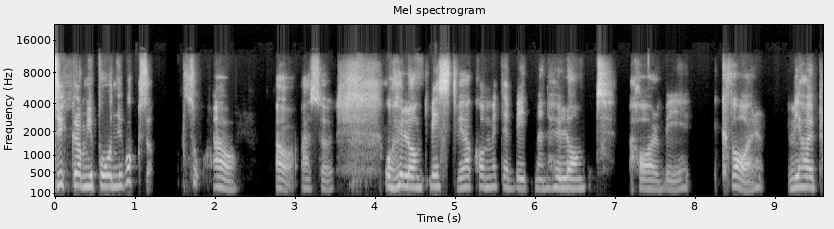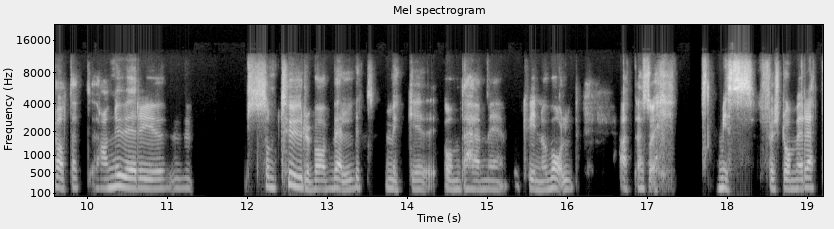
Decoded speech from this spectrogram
trycker de ju på nu också. Så. Ja, ja alltså. Och hur långt, visst, vi har kommit en bit, men hur långt har vi kvar? Vi har ju pratat, ja, nu är det ju som tur var väldigt mycket om det här med kvinnovåld. Att, alltså, missförstå mig rätt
